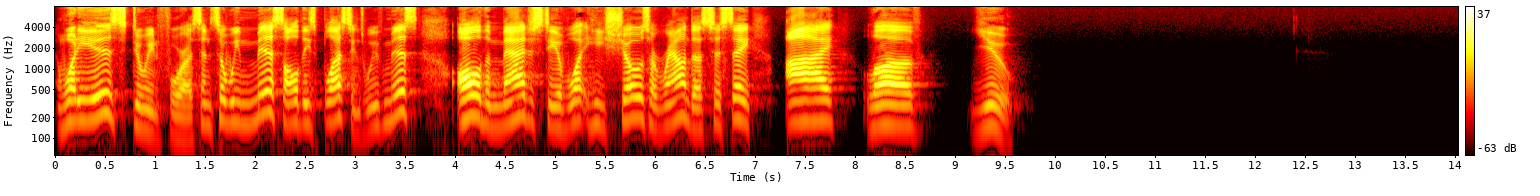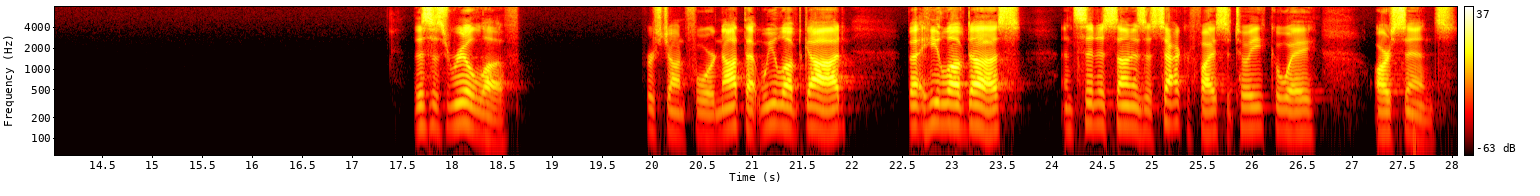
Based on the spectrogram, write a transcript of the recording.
and what He is doing for us. And so we miss all these blessings. We've missed all the majesty of what He shows around us to say, I love you. This is real love. 1 John 4 Not that we loved God, but He loved us and sent His Son as a sacrifice to take away our sins.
